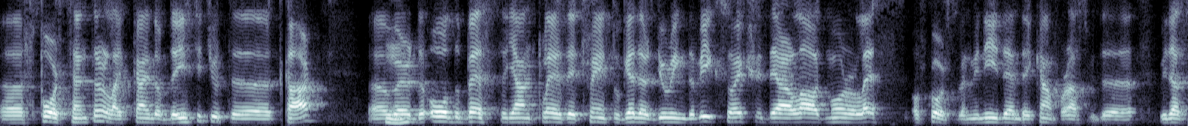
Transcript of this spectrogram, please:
uh sports center like kind of the institute uh, CAR mm. where the, all the best young players they train together during the week. So actually, they are allowed more or less. Of course, when we need them, they come for us with the with us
